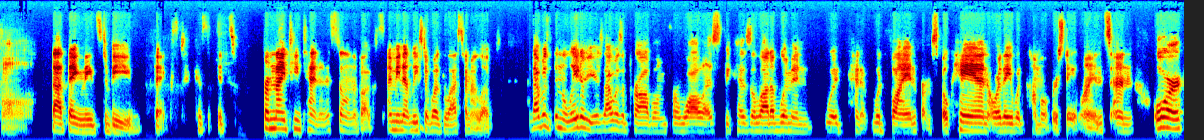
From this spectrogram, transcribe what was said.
oh that thing needs to be fixed because it's from 1910 and it's still in the books. I mean, at least it was the last time I looked. That was in the later years. That was a problem for Wallace because a lot of women would kind of would fly in from Spokane or they would come over state lines. And or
